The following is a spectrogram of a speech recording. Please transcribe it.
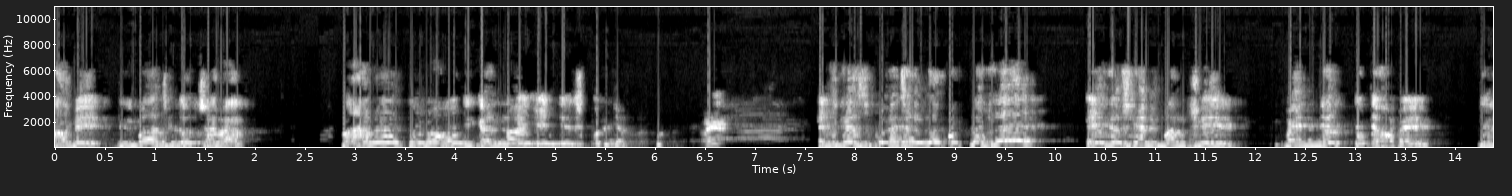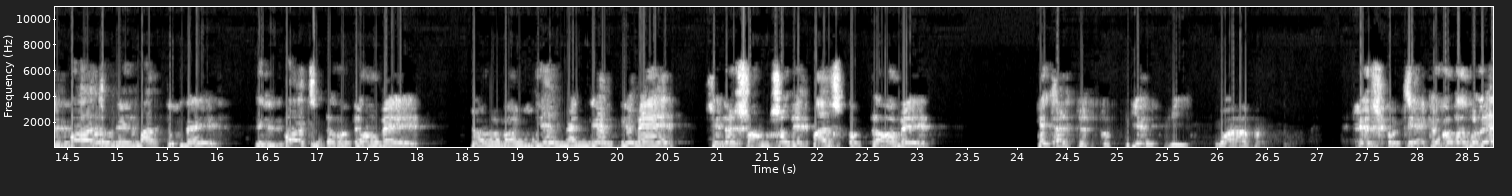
ভাবে নির্বাচিত ছাড়া কারও কোন অধিকার নাই এই দেশ পরিচালনা এই দেশ পরিচালনা করতে হলে এই দেশের মানুষের ম্যান্ডেট দিতে হবে। নির্বাচনের মাধ্যমে নির্বাচিত হতে হবে। জনগণ যে ম্যান্ডেট দেবে, সেটা সংসদে পাস করতে হবে। এটার জন্য বিএনপি শেষ করছি একটা কথা বলে।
